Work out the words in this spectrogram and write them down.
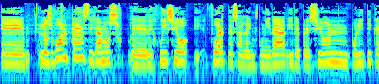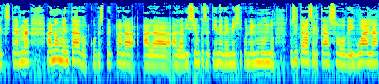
Eh, los golpes, digamos, eh, de juicio fuertes a la impunidad y de presión política externa han aumentado con respecto a la, a la, a la visión que se tiene de México en el mundo. Tú citabas el caso de Iguala,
